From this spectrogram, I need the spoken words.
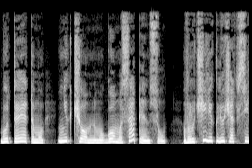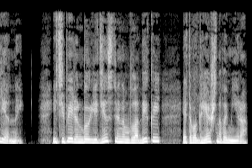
будто этому никчемному гомо-сапиенсу вручили ключ от Вселенной, и теперь он был единственным владыкой этого грешного мира.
